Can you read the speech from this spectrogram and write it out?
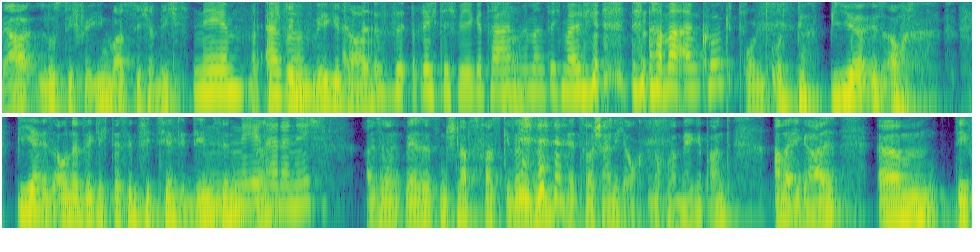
ja, lustig für ihn war es sicher nicht. Nee, Hat bestimmt also, wehgetan. Äh, richtig wehgetan, ja. wenn man sich mal die, den Hammer anguckt. Und, und Bier ist auch, Bier ist auch nicht wirklich desinfizierend in dem Sinn. Nee, ne? leider nicht. Also wäre es jetzt ein Schnapsfass gewesen, hätte es wahrscheinlich auch noch mal mehr gebrannt. Aber egal. Ähm, die,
